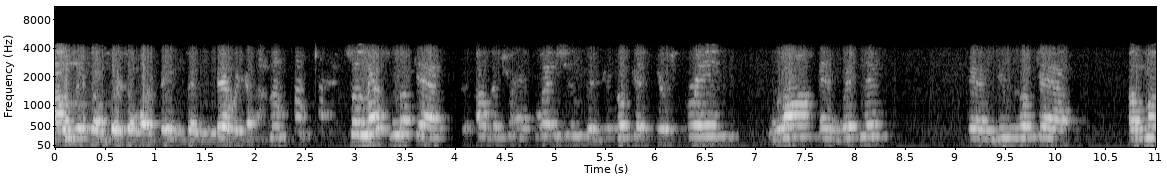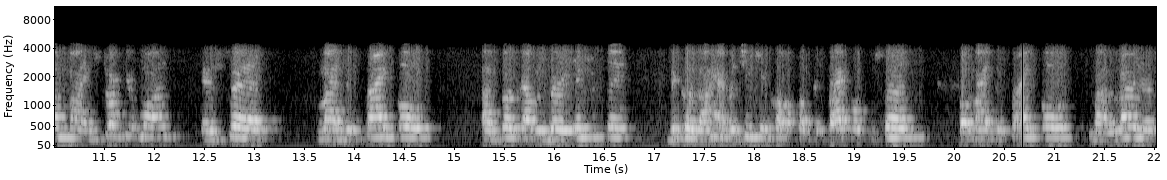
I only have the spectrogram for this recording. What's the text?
I'm just going to put some more things in. There we go. so let's look at other translations. If you look at your screen, law and witness, and you look at among my instructed ones, it says, my disciples. I thought that was very interesting because I have a teaching called From Disciples to Sons, for my disciples, my learners,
